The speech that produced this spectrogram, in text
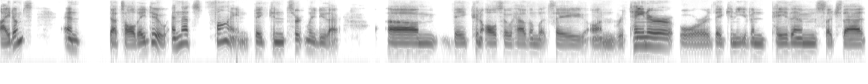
items. And that's all they do. And that's fine. They can certainly do that. Um, they can also have them, let's say, on retainer, or they can even pay them such that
